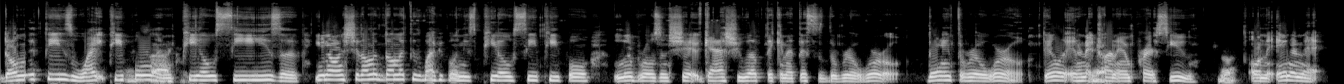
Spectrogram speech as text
Don't let these white people exactly. and POCs, or, you know, and shit. Don't don't let these white people and these POC people, liberals and shit, gas you up thinking that this is the real world. They ain't the real world. They're on the internet yeah. trying to impress you sure. on the internet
